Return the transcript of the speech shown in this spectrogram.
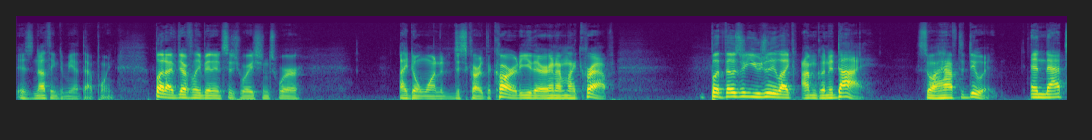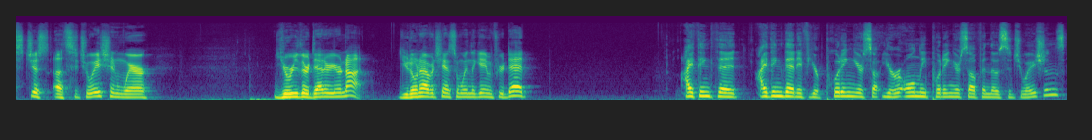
is nothing to me at that point. But I've definitely been in situations where I don't want to discard the card either, and I'm like, crap. But those are usually like, I'm going to die, so I have to do it, and that's just a situation where you're either dead or you're not. You don't have a chance to win the game if you're dead. I think that I think that if you're putting yourself, you're only putting yourself in those situations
